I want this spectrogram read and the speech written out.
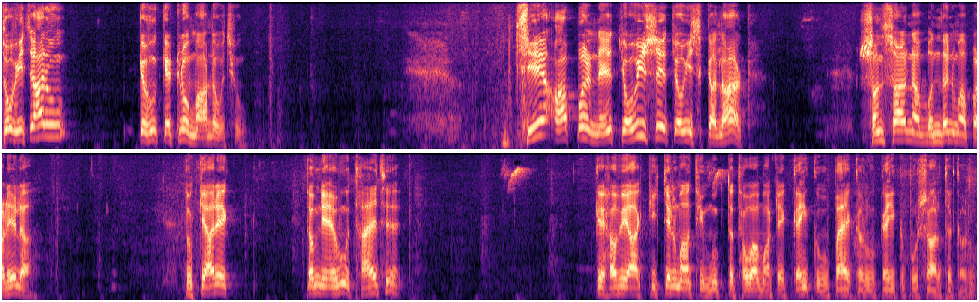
તો વિચારું કે હું કેટલો માનવ છું. જે આપણને ચોવીસે ચોવીસ કલાક સંસારના બંધનમાં પડેલા, તો ક્યારેક તમને એવું થાય છે કે હવે આ કિચડમાંથી મુક્ત થવા માટે કંઈક ઉપાય કરું, કંઈક પુરુષાર્થ કરું?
